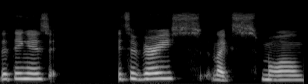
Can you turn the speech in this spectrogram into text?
the thing is it's a very like small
